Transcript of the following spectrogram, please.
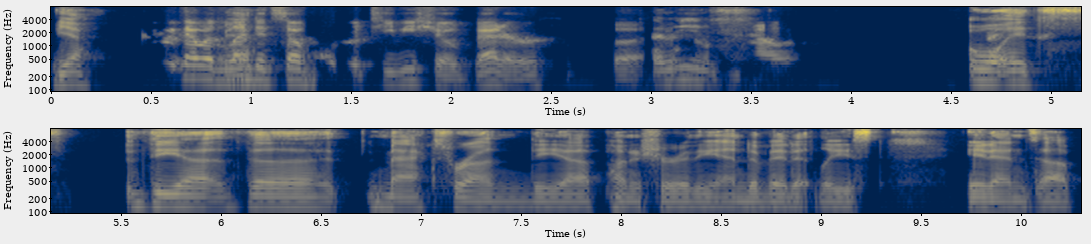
Yeah. I think that would Yeah. lend itself to a TV show better. But I mean, know how- Well, it's the uh, the Max run, the uh, Punisher, the end of it at least. It ends up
